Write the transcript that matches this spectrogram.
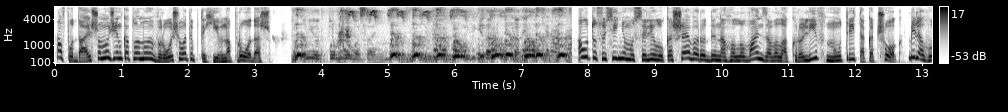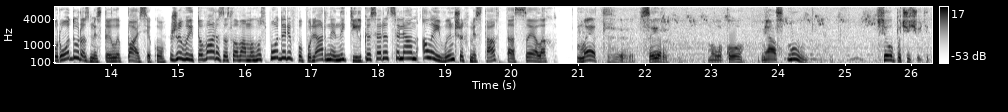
А в подальшому жінка планує вирощувати птахів на продаж. У нее тон голоса не, не так, не так. А от у сусідньому селі Лукашеве родина Головань завела кролів, нутрій та качок. Біля городу розмістили пасіку. Живий товар, за словами господарів, популярний не тільки серед селян, але й в інших містах та селах. Мед, э, сыр, молоко, мясо. Ну, всього по чуть-чуть іде.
